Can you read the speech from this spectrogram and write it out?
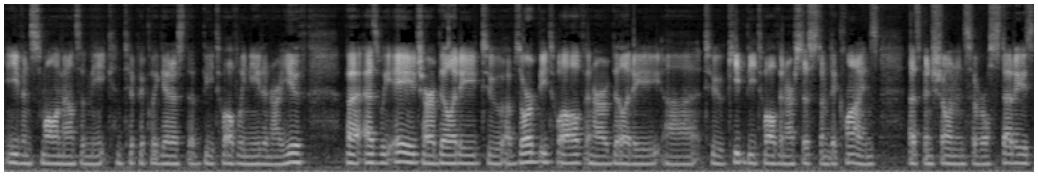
even small amounts of meat can typically get us the B12 we need in our youth. But as we age, our ability to absorb B12 and our ability uh, to keep B12 in our system declines. That's been shown in several studies.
